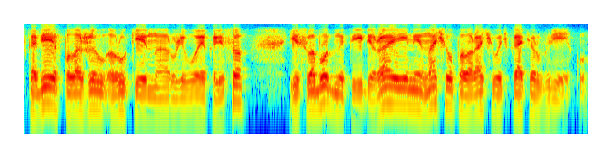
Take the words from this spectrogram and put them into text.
Скобеев положил руки на рулевое колесо и, свободно перебирая ими, начал поворачивать катер в реку.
